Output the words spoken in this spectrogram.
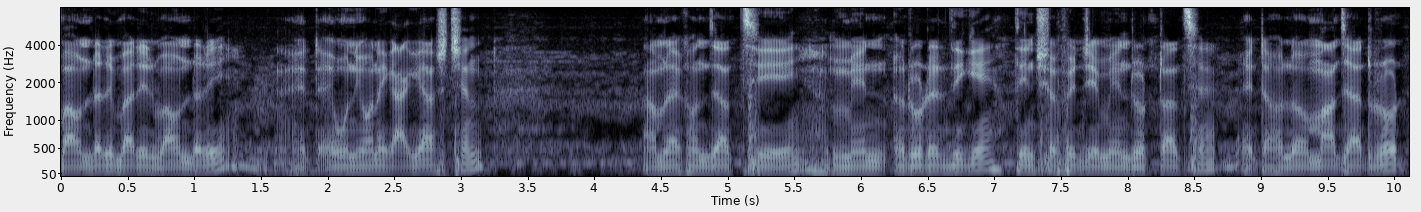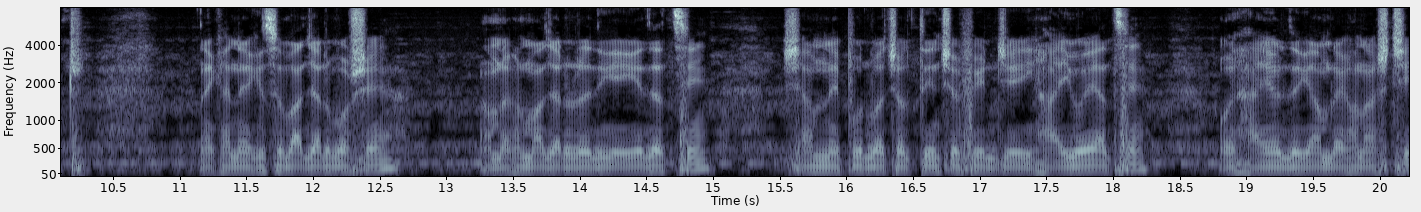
বাউন্ডারি বাড়ির বাউন্ডারি এটা উনি অনেক আগে আসছেন। আমরা এখন যাচ্ছি মেন রোডের দিকে, তিনশো ফিট যে মেন রোডটা আছে, এটা হলো মাজার রোড এখানে কিছু বাজার বসে। আমরা এখন মাজার রোডের দিকে এগিয়ে যাচ্ছি। সামনে পূর্বাচল তিনশো ফিট যেই হাইওয়ে আছে, ওই হাইওয়ের দিকে আমরা এখন আসছি।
